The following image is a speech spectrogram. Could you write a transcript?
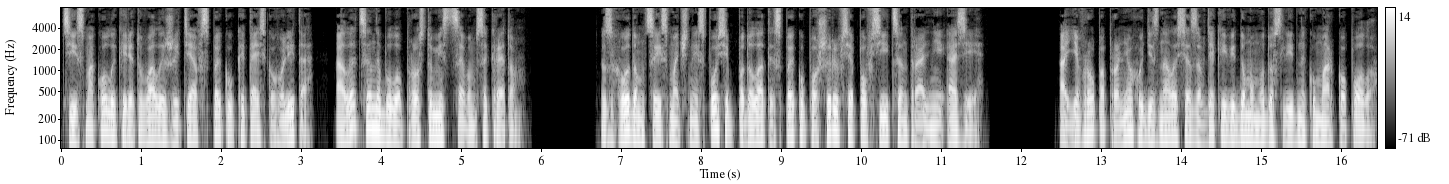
Ці смаколики рятували життя в спеку китайського літа, але це не було просто місцевим секретом. Згодом цей смачний спосіб подолати спеку поширився по всій Центральній Азії. А Європа про нього дізналася завдяки відомому досліднику Марко Поло.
